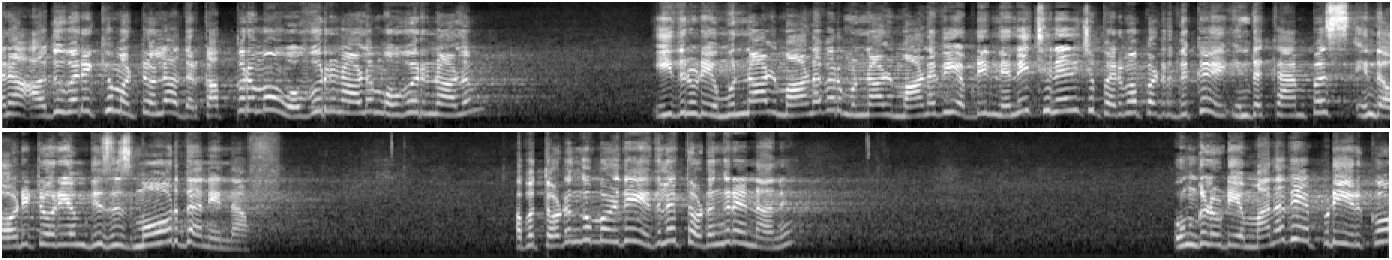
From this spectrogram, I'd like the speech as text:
ஆனால் அது வரைக்கும் மட்டும் இல்லை அதற்கப்புறமும் ஒவ்வொரு நாளும் ஒவ்வொரு நாளும் இதனுடைய முன்னாள் மாணவர் முன்னாள் மாணவி அப்படின்னு நினைச்சு நினைச்சு பெருமைப்படுறதுக்கு இந்த கேம்பஸ் இந்த auditorium this is more than enough. அப்போ தொடங்கும் பொழுதே எதில் தொடங்குறேன் நான்? உங்களுடைய மனது எப்படி இருக்கோ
